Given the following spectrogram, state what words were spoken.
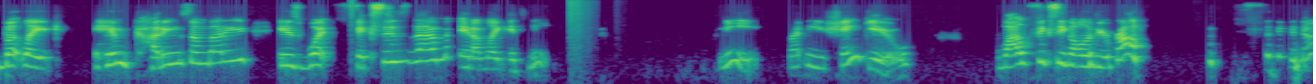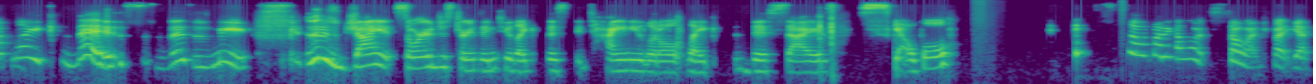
but like him cutting somebody is what fixes them, and I'm like, it's me me. Let me shank you while fixing all of your problems. and I'm like, this, this is me. And then this giant sword just turns into like this tiny little, like this size scalpel. It's so funny. I love it so much. But yes,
